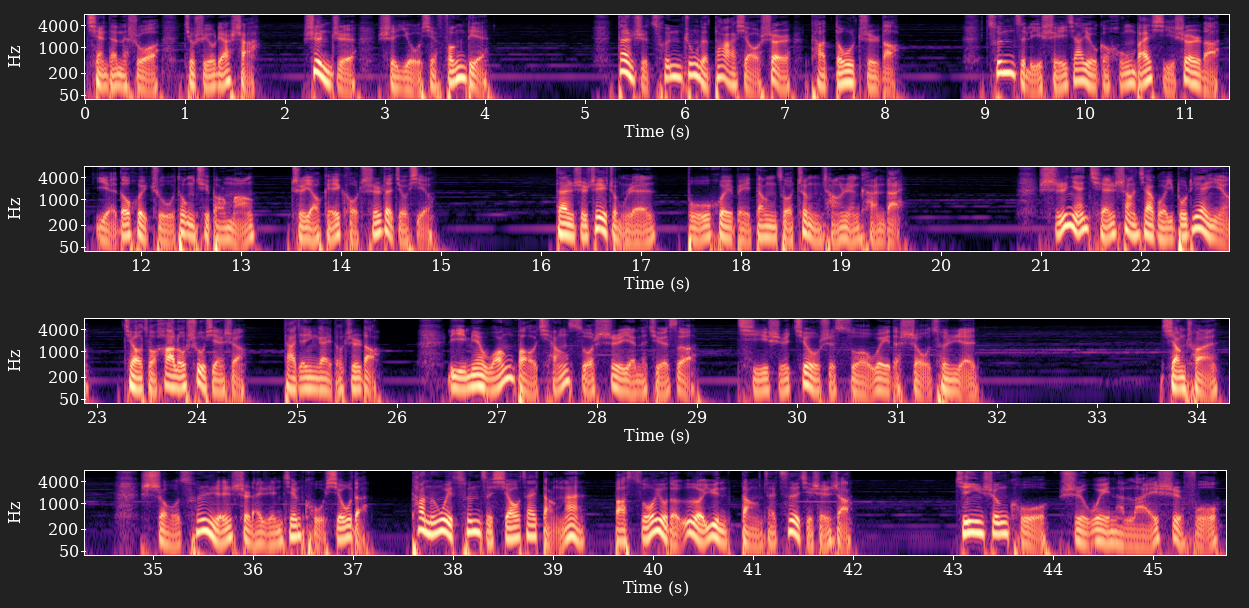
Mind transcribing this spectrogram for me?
简单的说，就是有点傻，甚至是有些疯癫。但是村中的大小事儿他都知道，村子里谁家有个红白喜事的，也都会主动去帮忙，只要给口吃的就行。但是这种人不会被当作正常人看待。十年前上架过一部电影，叫做《哈喽树先生》，大家应该也都知道，里面王宝强所饰演的角色，其实就是所谓的守村人。相传。守村人是来人间苦修的，他能为村子消灾挡难，把所有的厄运挡在自己身上。今生苦是为那来世福。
